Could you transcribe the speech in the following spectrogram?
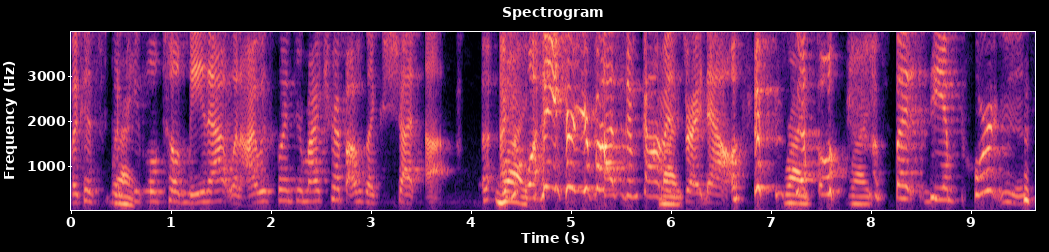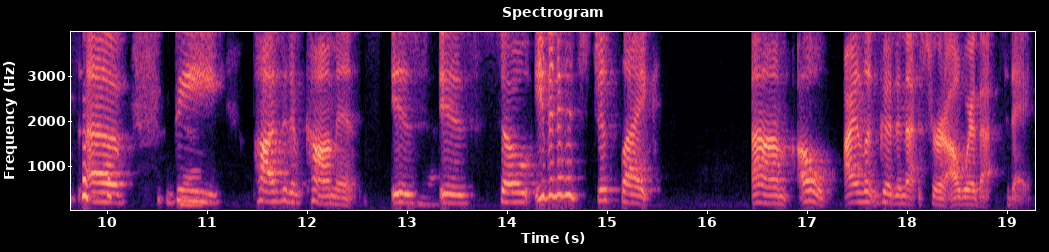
because when right. people told me that when i was going through my trip i was like shut up right. i don't want to hear your positive comments right, right now right. so, right. but the importance of the yeah. Positive comments is yeah. is so even if it's just like um, oh, I look good in that shirt. I'll wear that today.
